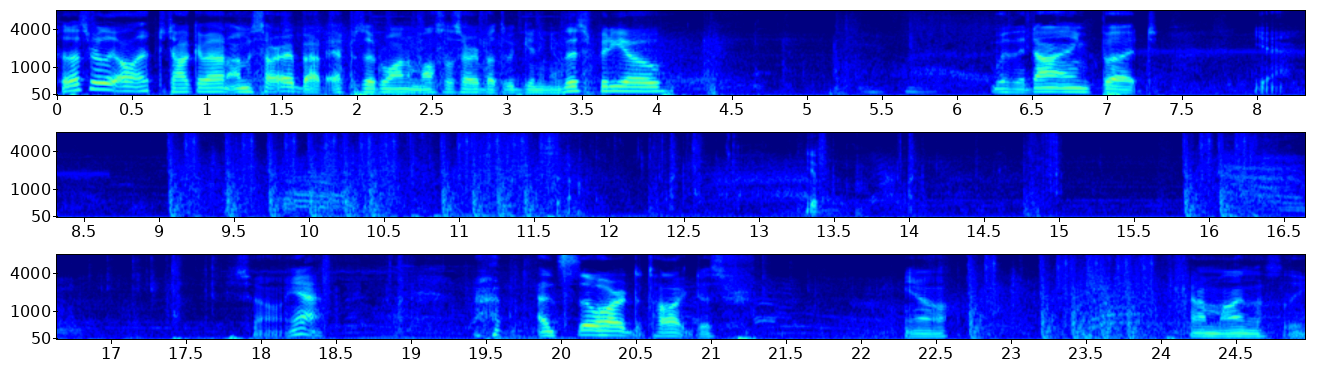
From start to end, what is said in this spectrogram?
So that's really all I have to talk about. I'm sorry about episode one. I'm also sorry about the beginning of this video with it dying, but yeah. So, yep. So, yeah. it's so hard to talk just, you know, kind of mindlessly.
